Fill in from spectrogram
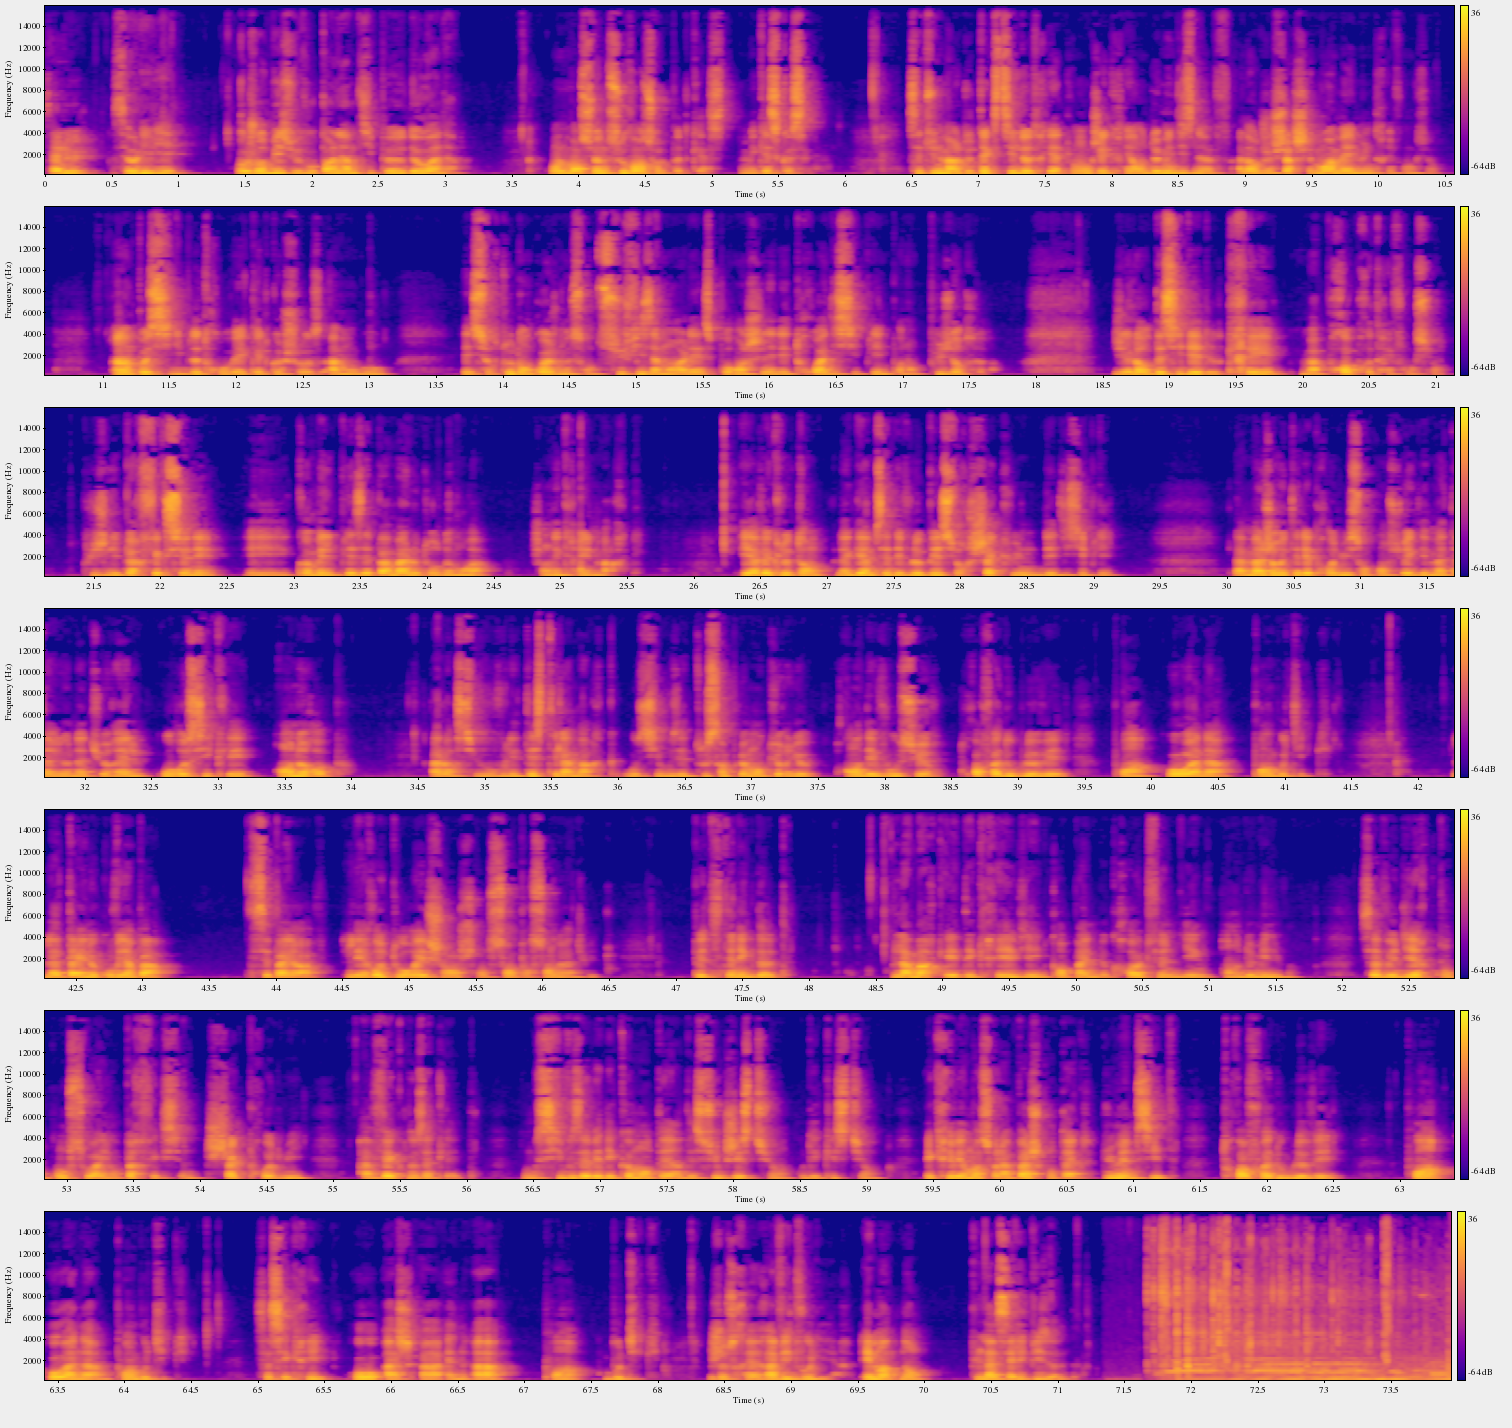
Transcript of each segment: Salut, c'est Olivier. Aujourd'hui, je vais vous parler un petit peu de Oana. On le mentionne souvent sur le podcast, mais qu'est-ce que c'est? C'est une marque de textile de triathlon que j'ai créée en 2019, alors que je cherchais moi-même une trifonction. Impossible de trouver quelque chose à mon goût, et surtout dans quoi je me sens suffisamment à l'aise pour enchaîner les trois disciplines pendant plusieurs heures. J'ai alors décidé de créer ma propre trifonction. Puis je l'ai perfectionnée, et comme elle plaisait pas mal autour de moi, j'en ai créé une marque. Et avec le temps, la gamme s'est développée sur chacune des disciplines. La majorité des produits sont conçus avec des matériaux naturels ou recyclés en Europe. Alors si vous voulez tester la marque ou si vous êtes tout simplement curieux, rendez-vous sur www.oana.boutique. La taille ne convient pas C'est pas grave. Les retours et échanges sont 100% gratuits. Petite anecdote, la marque a été créée via une campagne de crowdfunding en 2020. Ça veut dire qu'on conçoit et on perfectionne chaque produit avec nos athlètes. Donc si vous avez des commentaires, des suggestions ou des questions, écrivez-moi sur la page contact du même site www.ohana.boutique. Ça s'écrit O-H-A-N-A.boutique. Je serai ravi de vous lire. Et maintenant, place à l'épisode.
